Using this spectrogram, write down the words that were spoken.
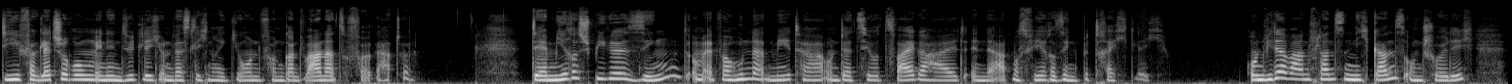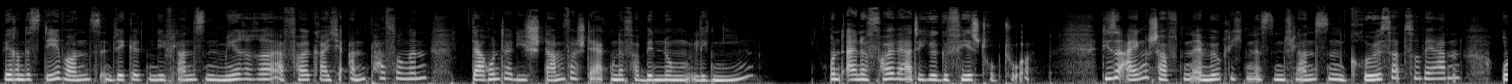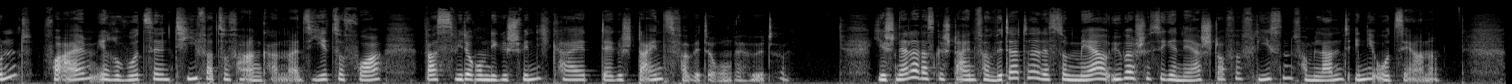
die Vergletscherungen in den südlich und westlichen Regionen von Gondwana zur Folge hatte. Der Meeresspiegel sinkt um etwa 100 Meter und der CO2-Gehalt in der Atmosphäre sinkt beträchtlich. Und wieder waren Pflanzen nicht ganz unschuldig. Während des Devons entwickelten die Pflanzen mehrere erfolgreiche Anpassungen, darunter die stammverstärkende Verbindung Lignin und eine vollwertige Gefäßstruktur. Diese Eigenschaften ermöglichten es den Pflanzen, größer zu werden und vor allem ihre Wurzeln tiefer zu verankern als je zuvor, was wiederum die Geschwindigkeit der Gesteinsverwitterung erhöhte. Je schneller das Gestein verwitterte, desto mehr überschüssige Nährstoffe fließen vom Land in die Ozeane.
